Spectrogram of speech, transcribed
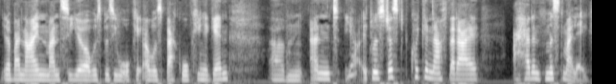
you know, by nine months a year, I was busy walking. I was back walking again, um, and yeah, it was just quick enough that I, I hadn't missed my leg.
